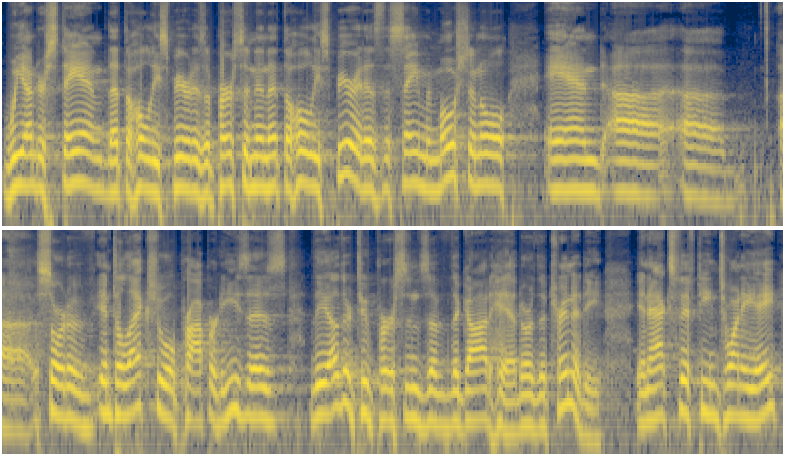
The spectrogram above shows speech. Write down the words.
we understand that the Holy Spirit is a person and that the Holy Spirit has the same emotional and uh, uh, uh, sort of intellectual properties as the other two persons of the Godhead or the Trinity. In Acts 15 28,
